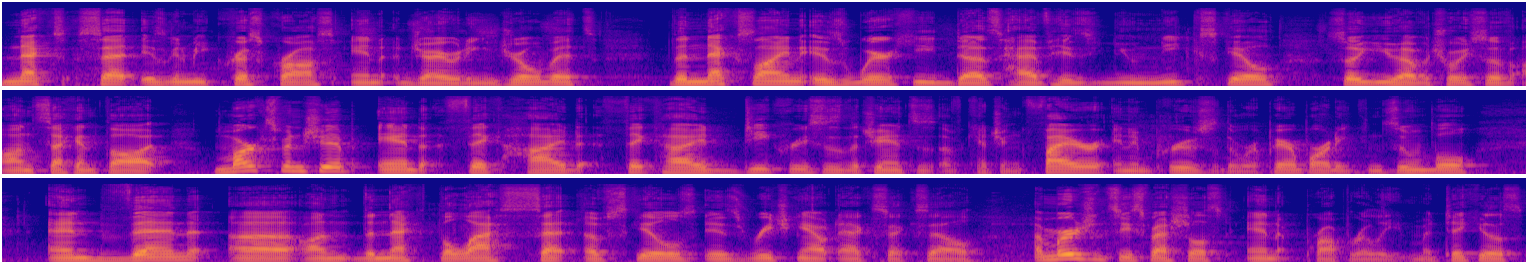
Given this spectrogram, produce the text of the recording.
Next set is going to be Crisscross and Gyrating Drill Bits. The next line is where he does have his unique skill, so you have a choice of On Second Thought, Marksmanship, and Thick Hide. Thick Hide decreases the chances of catching fire and improves the repair party consumable. And then uh, on the next, the last set of skills is Reaching Out XXL, Emergency Specialist, and Properly Meticulous.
